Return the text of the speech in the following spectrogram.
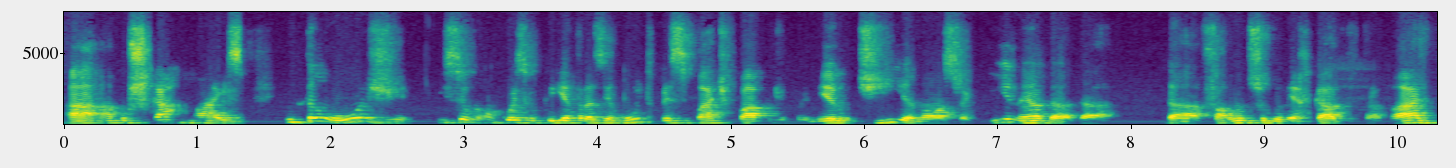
a, a, buscar mais. Então, hoje, isso é uma coisa que eu queria trazer muito para esse bate-papo de primeiro dia nosso aqui, né, da, da, da, falando sobre o mercado de trabalho.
